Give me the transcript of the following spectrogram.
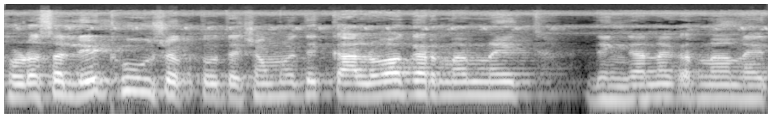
थोडासा लेट होऊ शकतो त्याच्यामुळे ते कालवा करणार नाहीत धिंगाणा करणार नाहीत.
